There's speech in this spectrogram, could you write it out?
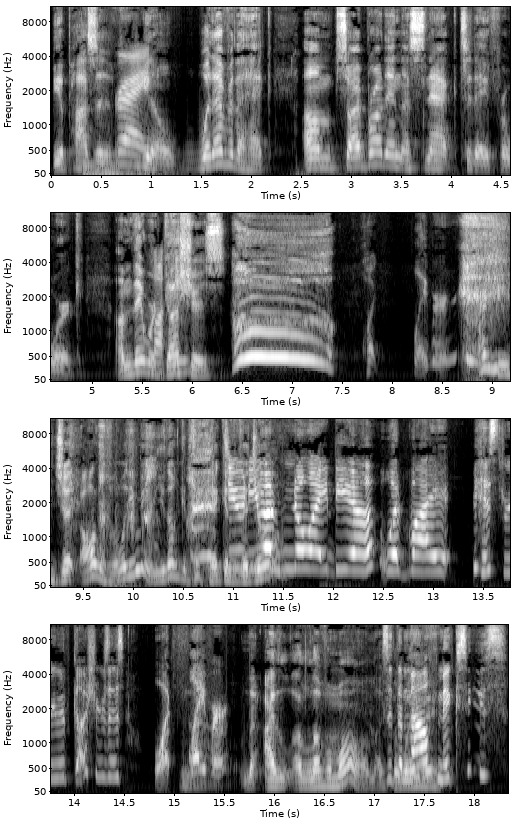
be a positive, Right. you know whatever the heck. Um, so I brought in a snack today for work. Um, they were Lucky. gushers. What flavor? Are you just all of it? What do you mean? You don't get to pick Dude, you individual. have no idea what my history with Gushers is. What flavor? I, I love them all. Like Is it the way mouth they- mixies?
